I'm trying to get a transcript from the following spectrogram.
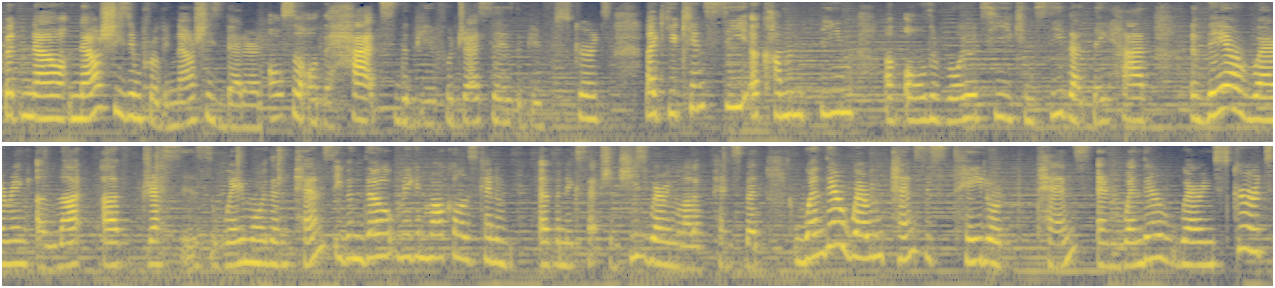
but now now she's improving now she's better. And also all the hats the beautiful dresses the beautiful skirts like you can see a common theme of all the royalty. You can see that they have they are wearing a lot of dresses way more than pants even though Meghan Markle is kind of of an exception. She's wearing a lot of pants but when they're wearing pants it's tailored pants and when they're wearing skirts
